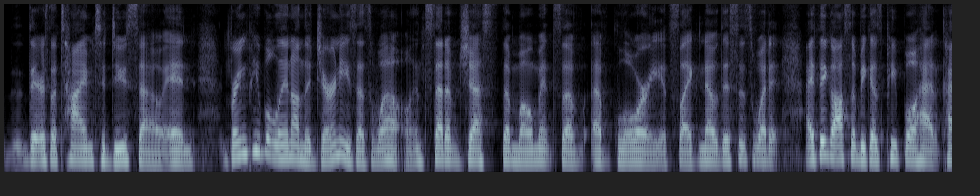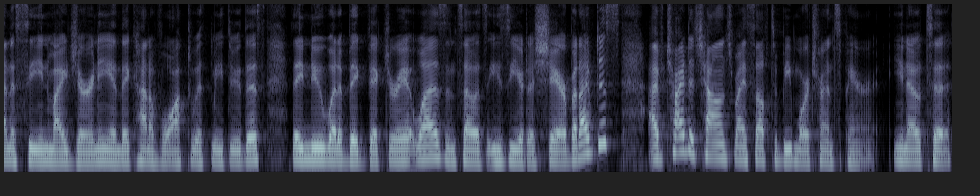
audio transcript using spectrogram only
there's a time to do so and bring people in on the journeys as well instead of just the moments of, of glory. It's like, no, this is what it, I think also because people had kind of seen my journey and they kind of walked with me through this, they knew what a big victory it was. And so it's easier to share. But I've just, I've tried to challenge myself to be more transparent, you know, to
